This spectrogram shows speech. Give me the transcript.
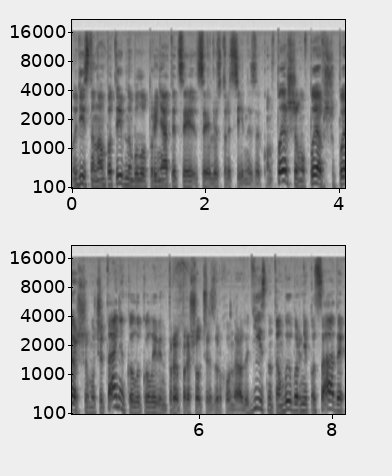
Ну дійсно, нам потрібно було прийняти цей, цей ілюстраційний закон. В першому, в перш, першому читанні, коли, коли він про- пройшов через Верховну Раду, дійсно там виборні посади,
